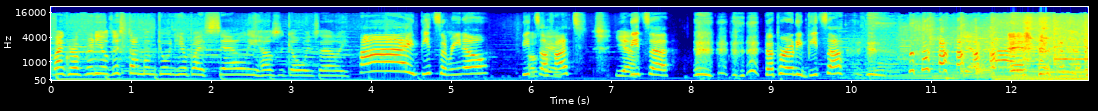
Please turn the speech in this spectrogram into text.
Minecraft video. This time I'm joined here by Sally. How's it going, Sally? Hi, Pizza Reno, Pizza Okay. Hut, Yeah, Pizza, pepperoni pizza. yeah. Eh.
